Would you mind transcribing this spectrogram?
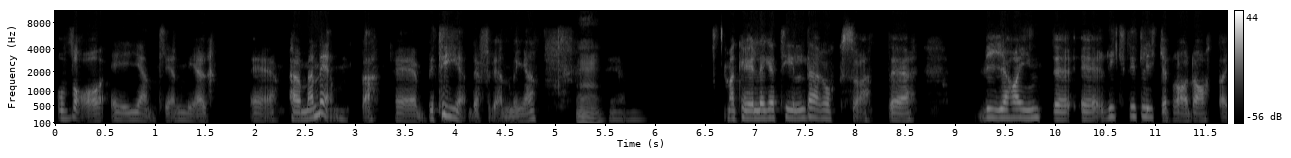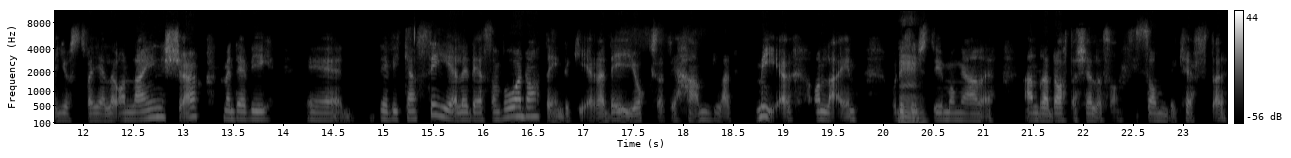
Och vad är egentligen mer eh, permanenta eh, beteendeförändringar? Mm. Ehm, man kan ju lägga till där också att vi har inte riktigt lika bra data just vad gäller online-köp, men det vi det vi kan se, eller det som vår data indikerar, det är ju också att vi handlar mer online. Och det mm. finns det ju många andra datakällor som, som bekräftar.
